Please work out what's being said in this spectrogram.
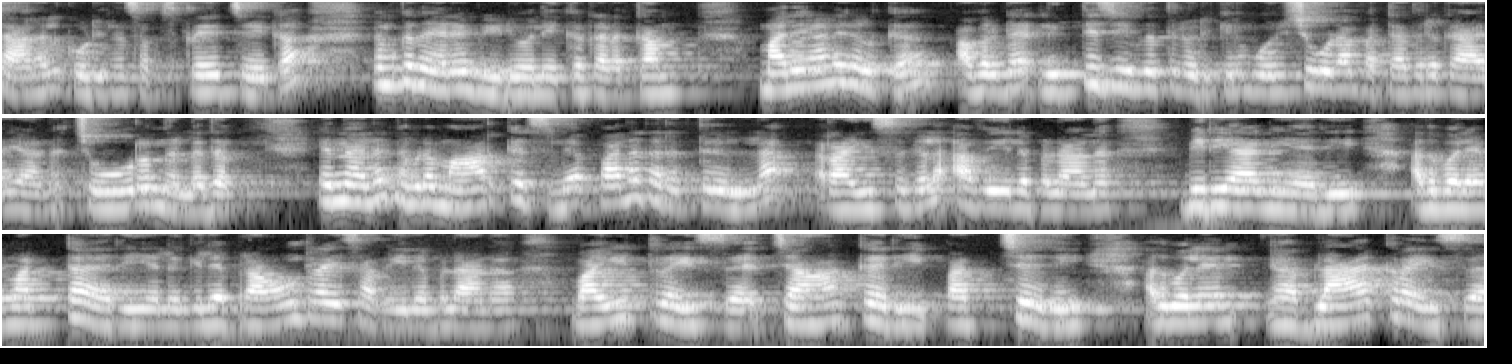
ചാനൽ കൂടി ഒന്ന് സബ്സ്ക്രൈബ് ചെയ്യുക. നമുക്ക് നേരെ വീഡിയോയിലേക്ക് കിടക്കാം. മലയാളികൾക്ക് അവരുടെ നിത്യജീവിതത്തിൽ ഒരിക്കലും ഒഴിച്ചുകൂടാൻ പറ്റാത്തൊരു കാര്യമാണ് ചോറ് എന്നുള്ളത് എന്നാൽ നമ്മുടെ മാർക്കറ്റ്സിൽ പലതരത്തിലുള്ള റൈസുകൾ അവൈലബിൾ ആണ്. ബിരിയാണി അരി അതുപോലെ മട്ട അരി അല്ലെങ്കിൽ ബ്രൗൺ റൈസ് അവൈലബിൾ ആണ്. വൈറ്റ് റൈസ് ചാക്കരി പച്ചരി അതുപോലെ ബ്ലാക്ക് റൈസ്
